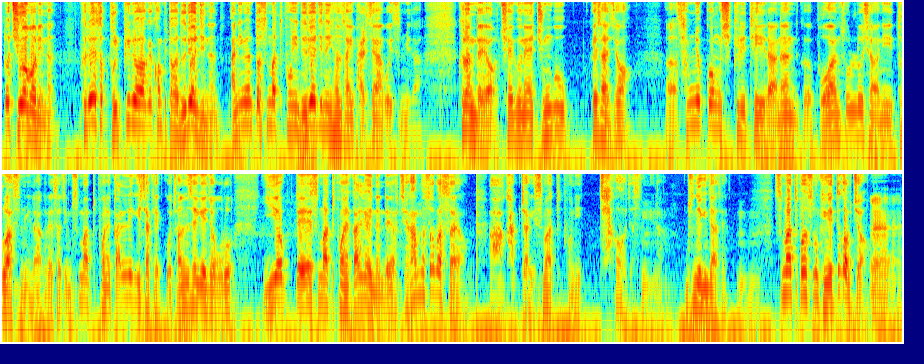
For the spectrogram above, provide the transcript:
또 지워버리는 그래서 불필요하게 컴퓨터가 느려지는 아니면 또 스마트폰이 느려지는 현상이 발생하고 있습니다. 그런데요, 최근에 중국 회사죠. 어, 360 시큐리티라는 그 보안 솔루션이 들어왔습니다. 그래서 지금 스마트폰에 깔리기 시작했고 전 세계적으로 2억 대의 스마트폰에 깔려 있는데요. 제가 한번 써봤어요. 아, 갑자기 스마트폰이 차가워졌습니다. 무슨 얘기인지 아세요? 음. 스마트폰 쓰면 굉장히 뜨겁죠. 예, 예.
